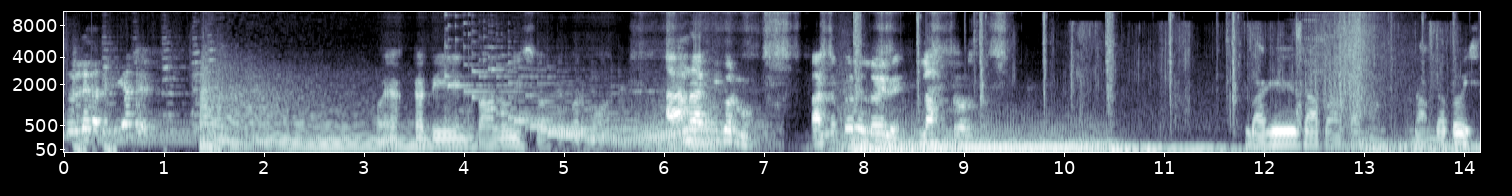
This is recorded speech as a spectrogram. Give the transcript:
চললে যাবে ঠিক আছে? কয়েকটা দিন ভালোই চলতে পারব আর আমরা কি করব? কার্য করে লইবে বাগে যা পা তেমন দামটা তো হয়েছে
